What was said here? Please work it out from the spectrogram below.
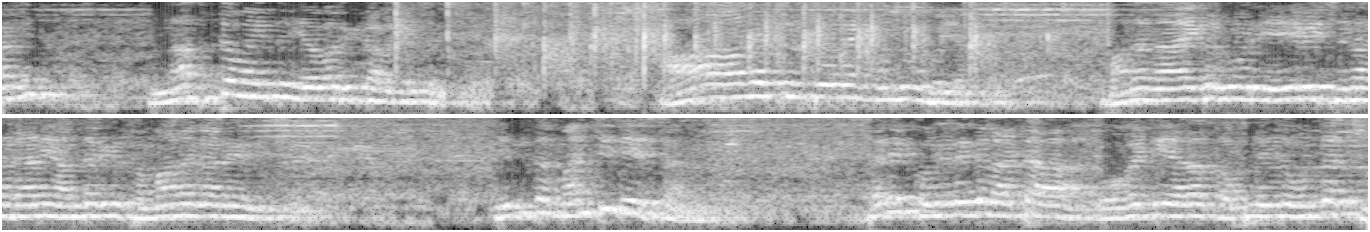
కానీ నష్టం అయితే ఎవరికి కలగచ్చు ఆ ఆలోచనతోనే ముందుకు పోయాం. మన నాయకులు కూడా ఏవి ఇచ్చినా కానీ అందరికీ సమానంగానే ఇచ్చారు. ఇంత మంచి చేశాను సరే కొన్ని దగ్గర అట ఒకటి అలా తప్పులు అయితే ఉండొచ్చు.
